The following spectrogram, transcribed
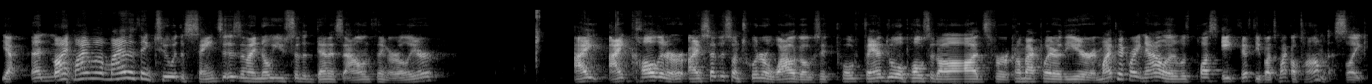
Yeah, and my my my other thing too with the Saints is, and I know you said the Dennis Allen thing earlier. I I called it. or I said this on Twitter a while ago because FanDuel posted odds for comeback player of the year, and my pick right now it was plus eight fifty, but it's Michael Thomas. Like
